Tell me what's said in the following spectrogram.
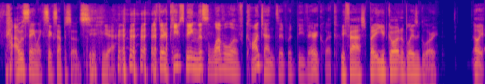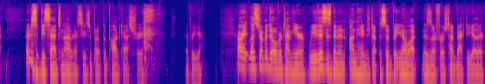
I was saying like six episodes. yeah, if there keeps being this level of content, it would be very quick. be fast. But you'd go out in a blaze of glory. oh yeah I'd just be sad to not have an excuse to put up the podcast tree every year. All right, let's jump into overtime here. We this has been an unhinged episode, but you know what? This is our first time back together.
